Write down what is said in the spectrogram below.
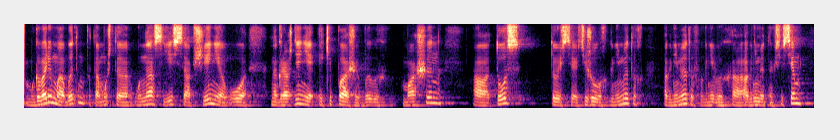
говорим мы об этом, потому что у нас есть сообщение о награждении экипажей боевых машин а, ТОС, то есть тяжелых огнеметов, огнеметов, огневых, а, огнеметных систем,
